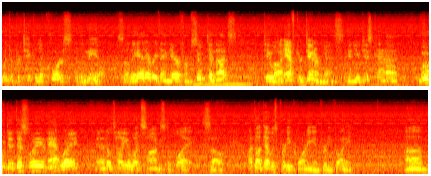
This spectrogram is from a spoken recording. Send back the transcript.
with the particular course of the meal. So they had everything here from soup to nuts to uh, after dinner mints, and you just kind of moved it this way and that way, and it'll tell you what songs to play. So I thought that was pretty corny and pretty funny. Um,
